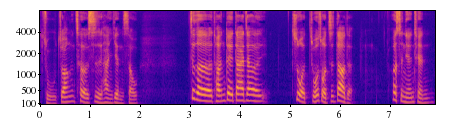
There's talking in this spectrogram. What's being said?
组装、测试和验收。这个团队大家在做我所知道的二十年前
